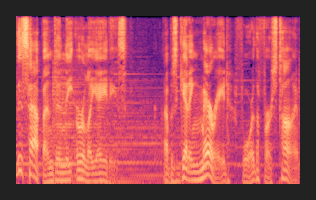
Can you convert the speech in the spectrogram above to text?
This happened in the early 80s. I was getting married for the first time.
